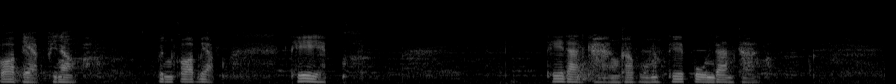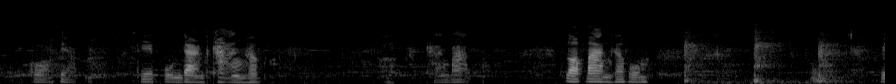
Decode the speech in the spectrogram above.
ก็แบบพี่น้องเป็นก็แบบเทพเทด้านขางครับผม เทปูนด้านขางก็แบบเทปูนด้านขางครับขางบ้านรอบบ้านครับผม เว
